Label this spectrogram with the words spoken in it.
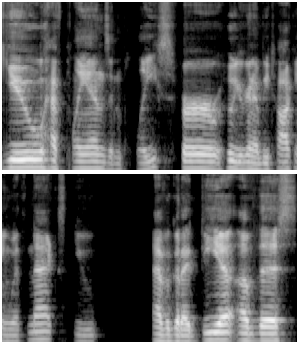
you have plans in place for who you're going to be talking with next. You have a good idea of this.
